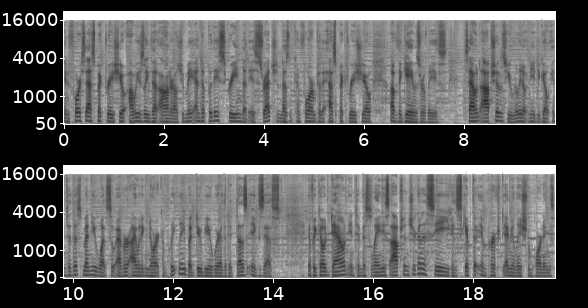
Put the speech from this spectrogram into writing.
Enforced aspect ratio, always leave that on or else you may end up with a screen that is stretched and doesn't conform to the aspect ratio of the game's release. Sound options, you really don't need to go into this menu whatsoever. I would ignore it completely, but do be aware that it does exist. If we go down into miscellaneous options, you're going to see you can skip the imperfect emulation warnings.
